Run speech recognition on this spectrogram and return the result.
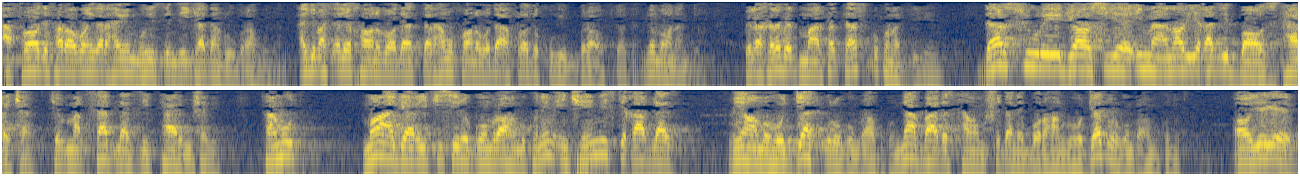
افراد فراوانی در همین محیط زندگی کردن رو براه بودن. اگه مسئله خانواده است در همون خانواده افراد خوبی براه افتادن و مانند بالاخره به معرفت کسب بکند دیگه. در سوره جاسیه این معنا رو یه قدری بازتر کرد که مقصد نزدیکتر می‌شوید فرمود ما اگر یک کسی رو گمراه می‌کنیم این چیزی نیست که قبل از قیام حجت او رو گمراه بکنیم. نه بعد از تمام شدن برهان و حجت او رو گمراه می‌کنیم. آیه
